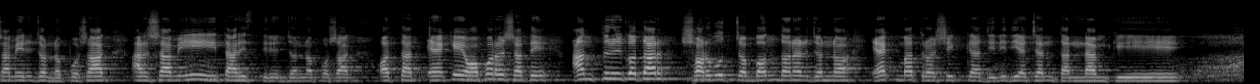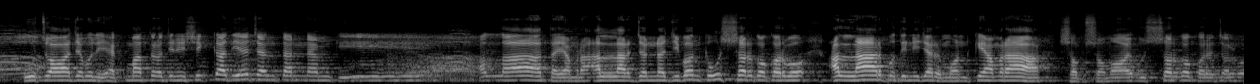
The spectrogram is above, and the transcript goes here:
স্বামীর জন্য পোশাক আর স্বামী তার স্ত্রীর জন্য পোশাক। অর্থাৎ একে অপরের সাথে আন্তরিকতার সর্বোচ্চ বন্ধনের জন্য একমাত্র শিক্ষা যিনি দিয়েছেন তার নাম কি? উঁচু আওয়াজে বলি, একমাত্র যিনি শিক্ষা দিয়েছেন তার নাম কি? আল্লাহ, তাই আমরা আল্লাহর জন্য জীবনকে উৎসর্গ করব। আল্লাহর প্রতি নিজের মনকে আমরা সব সময় উৎসর্গ করে চলবো,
